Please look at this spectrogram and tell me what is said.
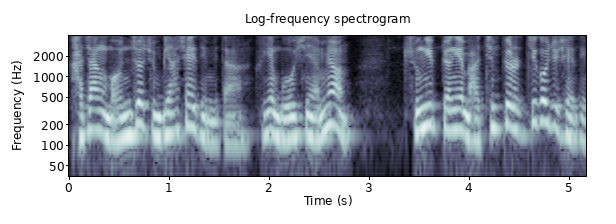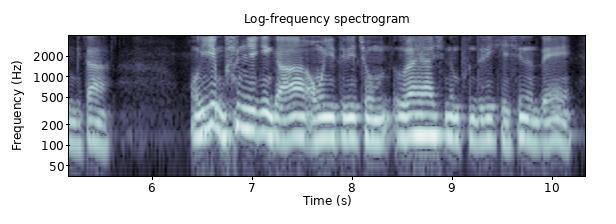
가장 먼저 준비하셔야 됩니다. 그게 무엇이냐면 중2병의 마침표를 찍어주셔야 됩니다. 어, 이게 무슨 얘기인가 어머니들이 좀 의아해 하시는 분들이 계시는데 어,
